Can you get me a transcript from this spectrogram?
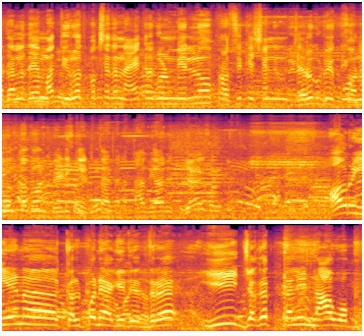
ಅದಲ್ಲದೆ ಮತ್ತು ವಿರೋಧ ಪಕ್ಷದ ನಾಯಕರುಗಳ ಮೇಲೂ ಪ್ರಾಸಿಕ್ಯೂಷನ್ ಜರುಗಬೇಕು ಅನ್ನುವಂಥದ್ದು ಒಂದು ಬೇಡಿಕೆ ಇಡ್ತಾ ಇದ್ದಾರೆ ತಾವು ಯಾವ ರೀತಿ? ಅವ್ರು ಏನು ಕಲ್ಪನೆ ಆಗಿದೆ ಅಂದರೆ ಈ ಜಗತ್ತಿನಲ್ಲಿ ನಾವೊಬ್ಬ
